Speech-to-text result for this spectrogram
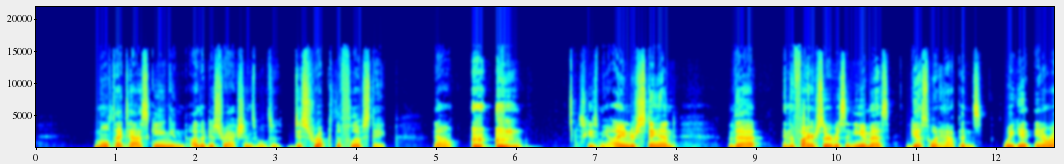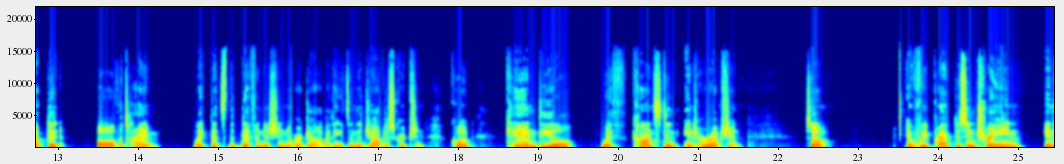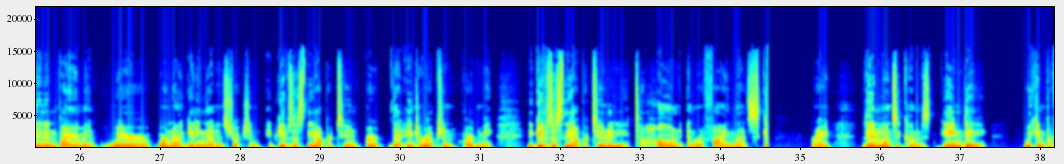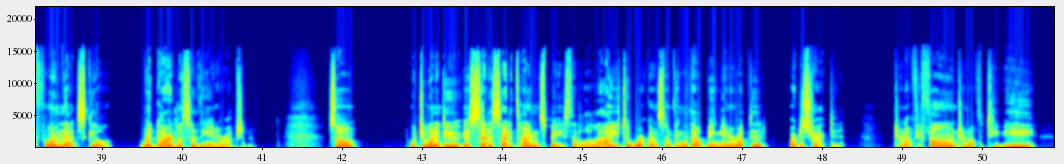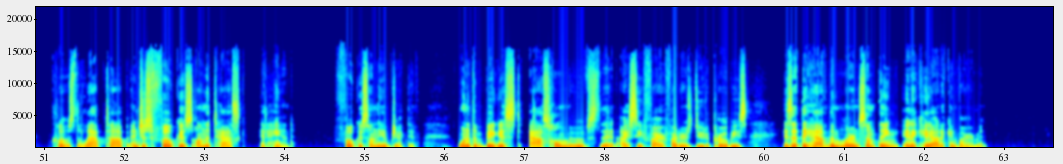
Multitasking and other distractions will disrupt the flow state. Now, excuse me, I understand that in the fire service and EMS, guess what happens? We get interrupted all the time. Like that's the definition of our job. I think it's in the job description. Quote, can deal with constant interruption. So if we practice and train in an environment where we're not getting that instruction, it gives us the opportunity or that interruption, pardon me. It gives us the opportunity to hone and refine that skill, right? Then once it comes game day, we can perform that skill regardless of the interruption. So, what you want to do is set aside a time and space that'll allow you to work on something without being interrupted or distracted. Turn off your phone, turn off the TV, close the laptop, and just focus on the task at hand. Focus on the objective. One of the biggest asshole moves that I see firefighters do to probies is that they have them learn something in a chaotic environment.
